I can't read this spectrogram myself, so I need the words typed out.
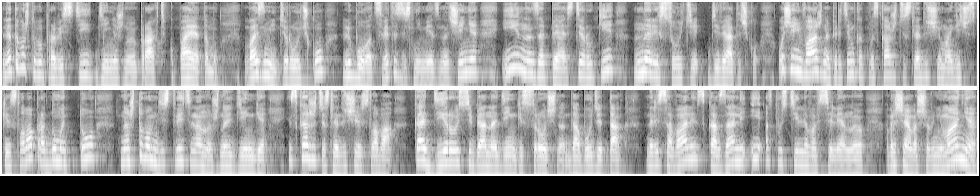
для того, чтобы провести денежную практику. Поэтому возьмите ручку любого цвета, здесь не имеет значения, и на запястье руки нарисуйте девяточку. Очень важно, перед тем, как вы скажете следующие магические слова, продумать то, на что вам действительно нужны деньги. И скажите следующие слова. 吧？Кодирую себя на деньги срочно, да будет так нарисовали, сказали и отпустили во Вселенную. Обращаем ваше внимание,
